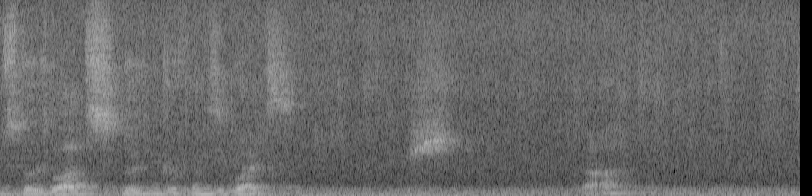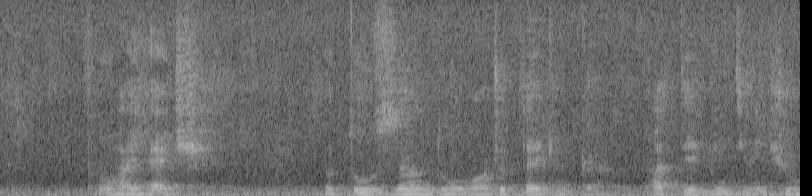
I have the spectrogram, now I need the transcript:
Dos dois lados, dois microfones iguais. Tá? Pro hi-hat, eu estou usando um Audio Técnica AT2021,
